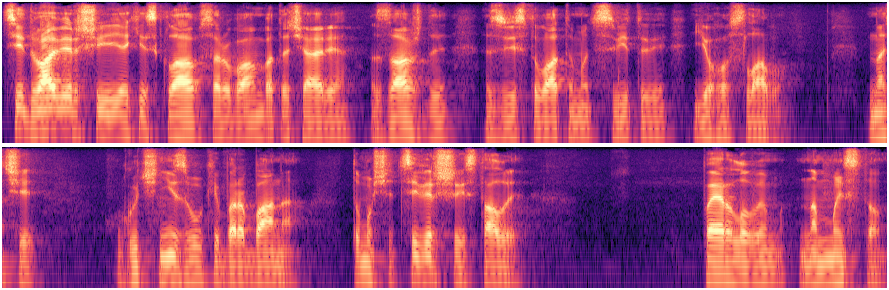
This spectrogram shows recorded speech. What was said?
Ці два вірші, які склав Сарабам Батачаря, завжди звістуватимуть світові Його славу, наче гучні звуки барабана, тому що ці вірші стали перловим намистом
